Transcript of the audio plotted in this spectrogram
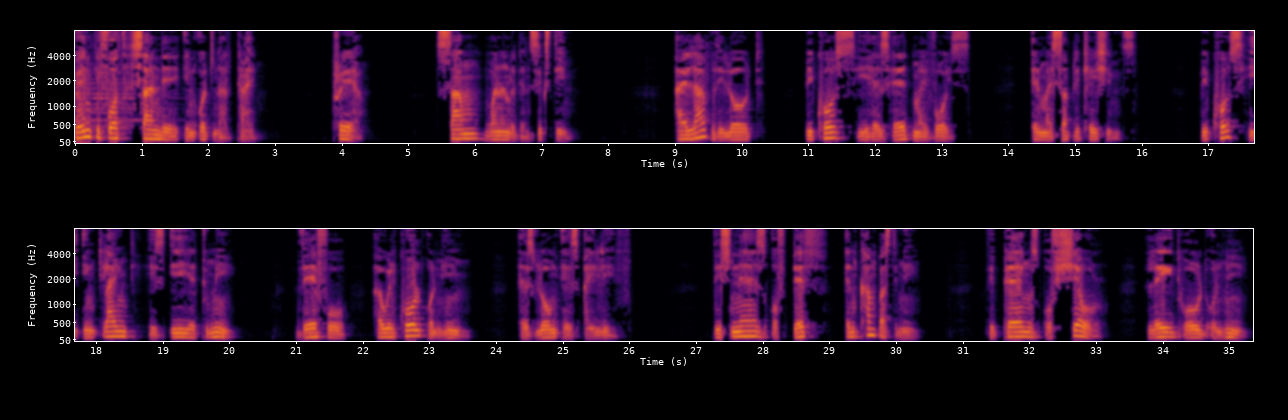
24th Sunday in Ordinary Time. Prayer. Psalm 116. I love the Lord because he has heard my voice and my supplications, because he inclined his ear to me. Therefore, I will call on him as long as I live. The snares of death encompassed me. The pangs of Sheol laid hold on me.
